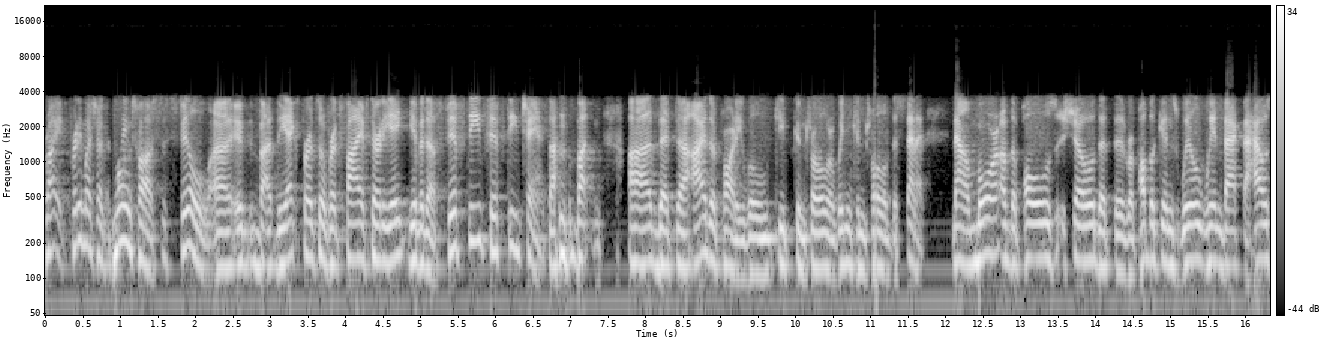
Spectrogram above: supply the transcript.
Right, pretty much a coin toss still. Uh, it, but the experts over at 538 give it a 50-50 chance on the button uh, that uh, either party will keep control or win control of the Senate. Now, more of the polls show that the Republicans will win back the House.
